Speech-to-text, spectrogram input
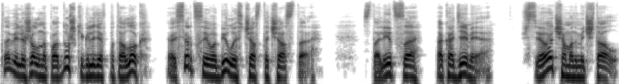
Тави лежал на подушке, глядя в потолок, а сердце его билось часто-часто. Столица, Академия. Всё, о чем он мечтал.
